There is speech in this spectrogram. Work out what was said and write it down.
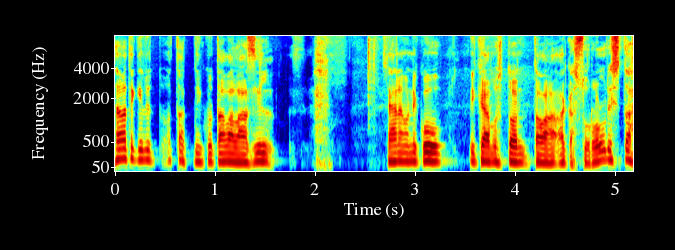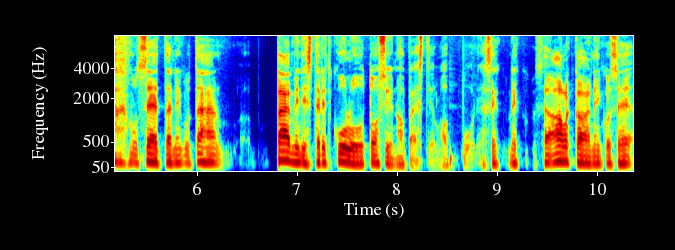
sä jotenkin nyt otat niinku tavallaan sillä, sehän on niinku, mikä musta on tavallaan aika surullista, mutta se, että niinku tähän pääministerit kuluu tosi nopeasti loppuun. Ja se, ne, se alkaa niinku se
